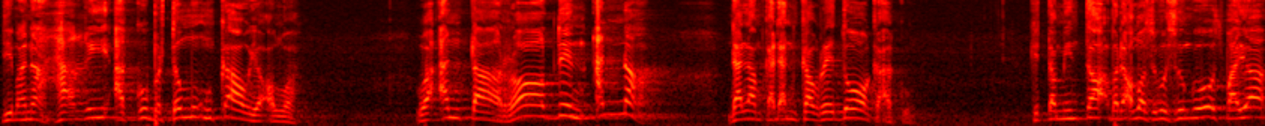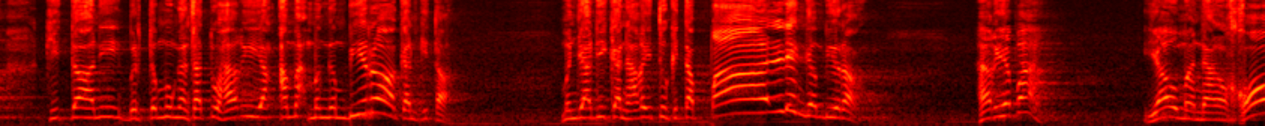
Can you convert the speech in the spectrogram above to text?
di mana hari aku bertemu engkau ya Allah. Wa anta radin anna. Dalam keadaan kau redha ke aku. Kita minta kepada Allah sungguh-sungguh supaya kita ni bertemu dengan satu hari yang amat mengembirakan kita. Menjadikan hari itu kita paling gembira. Hari apa? Yauma nalqa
